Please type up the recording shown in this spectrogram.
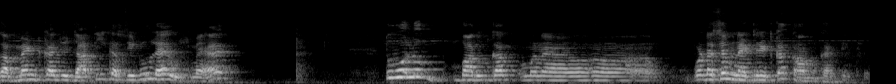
गवर्नमेंट का जो जाति का शेड्यूल है, उसमें है। तो वो लोग बारूद का, मैंने पोटेशियम नाइट्रेट का काम करते थे।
